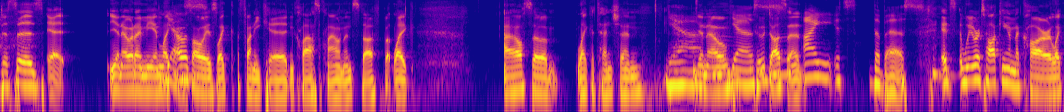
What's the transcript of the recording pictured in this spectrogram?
this is it. You know what I mean? Like, I was always like a funny kid and class clown and stuff. But like, I also like attention. Yeah. You know? Yes. Who doesn't? I. It's the best. It's we were talking in the car, like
